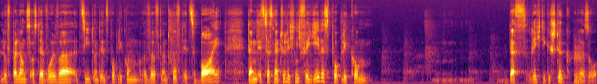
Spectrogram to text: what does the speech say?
Luftballons aus der Vulva zieht und ins Publikum wirft und ruft It's a Boy, dann ist das natürlich nicht für jedes Publikum das richtige Stück mhm. oder so.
